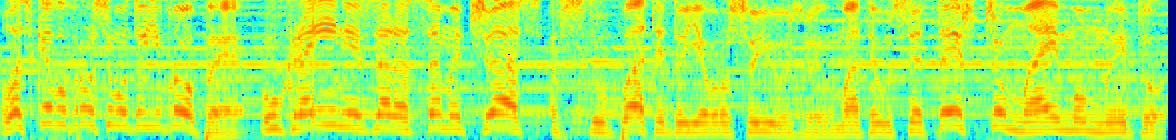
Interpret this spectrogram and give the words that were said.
ласкаво просимо до Європи. Україні зараз саме час вступати до Євросоюзу, і мати усе те, що маємо ми тут.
